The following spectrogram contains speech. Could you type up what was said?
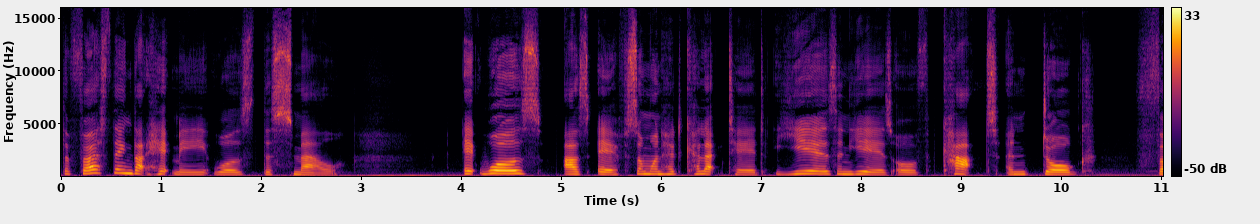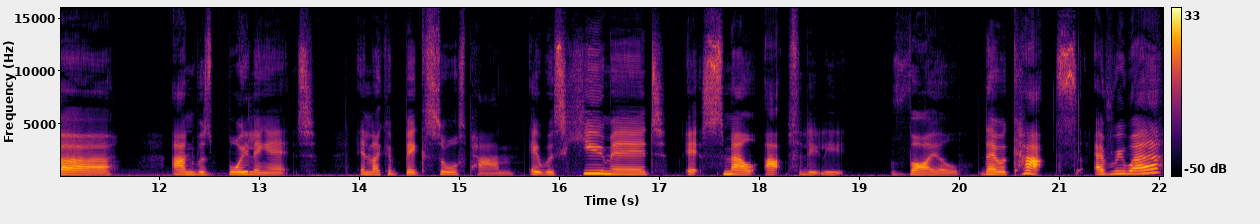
the first thing that hit me was the smell. It was as if someone had collected years and years of cat and dog fur and was boiling it in like a big saucepan. It was humid, it smelled absolutely vile. There were cats everywhere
